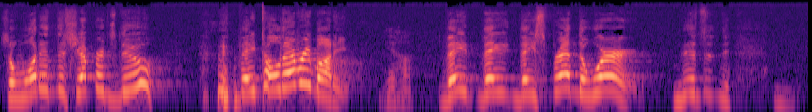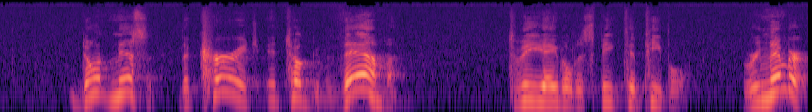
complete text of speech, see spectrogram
So what did the shepherds do? they told everybody. Yeah. They, they, they spread the word. This is- don't miss the courage it took them to be able to speak to people. Remember,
